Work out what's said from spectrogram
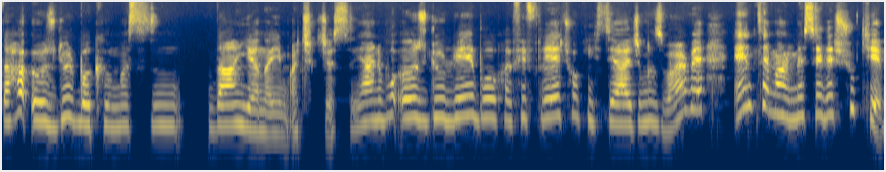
daha özgür bakılmasından yanayım açıkçası. Yani bu özgürlüğe, bu hafifliğe çok ihtiyacımız var ve en temel mesele şu ki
